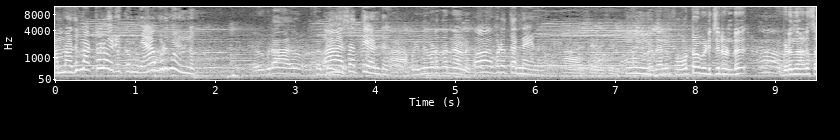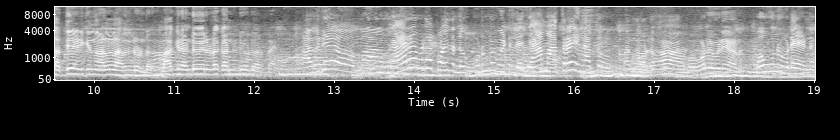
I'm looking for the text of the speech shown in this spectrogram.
അമ്മ- അത് മക്കളൊരുക്കും ഞാൻ ഇവിടുന്ന് ഉണ്ണും. ഇവിടെ ആ സദ്യ സത്യമുണ്ട് ആ അപ്പൊ ഇന്ന് ഇവിടെ തന്നെയാണ്? ഓ ഇവിടെ തന്നെയാണ്. ആ ശരി ശരി. അപ്പൊ എന്തായാലും ഫോട്ടോ പിടിച്ചിട്ടുണ്ട്. ഇവിടെ നിന്നാണ് സദ്യ കഴിക്കുന്ന ആളുകൾ അറിഞ്ഞിട്ടുണ്ട്. ബാക്കി രണ്ടുപേരും കണ്ടിന്യൂ വരട്ടെ. അവർ മ- വേറെ എവിടെ പോയിട്ടുണ്ട് കുടുംബ വീട്ടിൽ. ഞാൻ മാത്രമേ ഇതിനകത്ത് വന്നോളൂ ആ. അപ്പൊ ഓണം ഇവിടെയാണ്. ഇവിടെയാണ്.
